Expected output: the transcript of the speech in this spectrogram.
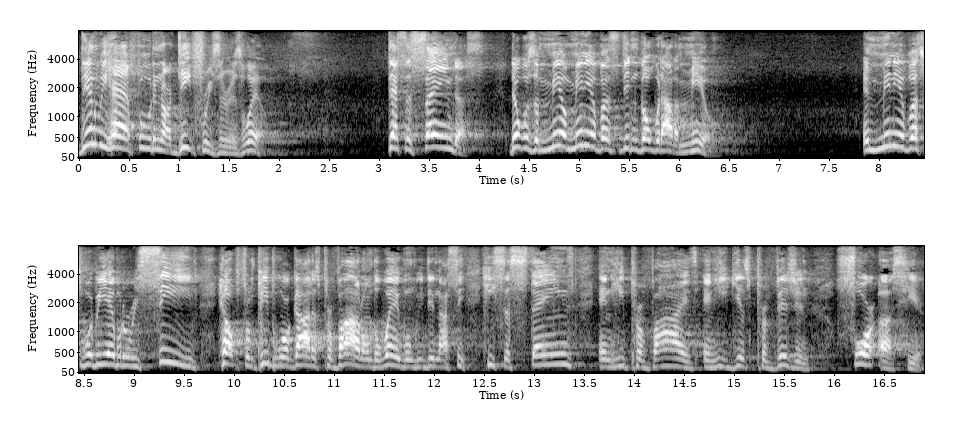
Then we had food in our deep freezer as well. That sustained us. There was a meal. Many of us didn't go without a meal. And many of us will be able to receive help from people where God has provided on the way when we did not see. He sustains and He provides and He gives provision for us here.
